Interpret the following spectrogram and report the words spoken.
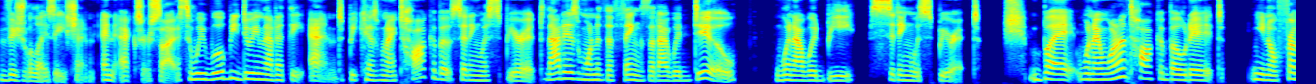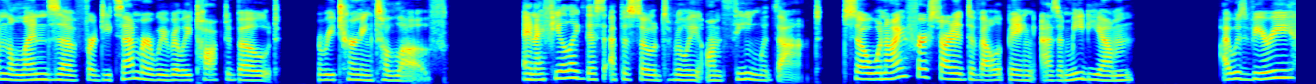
visualization and exercise. So we will be doing that at the end because when I talk about sitting with spirit, that is one of the things that I would do when I would be sitting with spirit. But when I want to talk about it, you know, from the lens of for December, we really talked about returning to love. And I feel like this episode's really on theme with that. So when I first started developing as a medium, I was very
